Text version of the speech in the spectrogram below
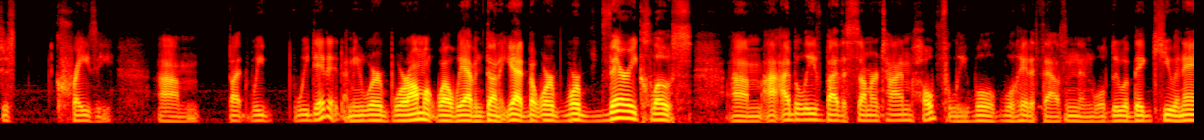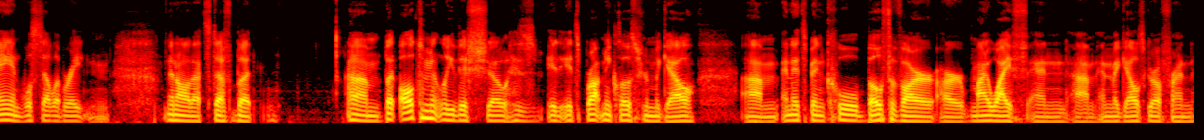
just crazy. Um, but we we did it. I mean, we're we're almost well, we haven't done it yet, but we're we're very close um, I, I, believe by the summertime, hopefully, we'll we'll hit a thousand and we'll do a big Q and A and we'll celebrate and and all that stuff. But um, but ultimately, this show has it, it's brought me closer to Miguel, um, and it's been cool. Both of our, our my wife and um, and Miguel's girlfriend,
